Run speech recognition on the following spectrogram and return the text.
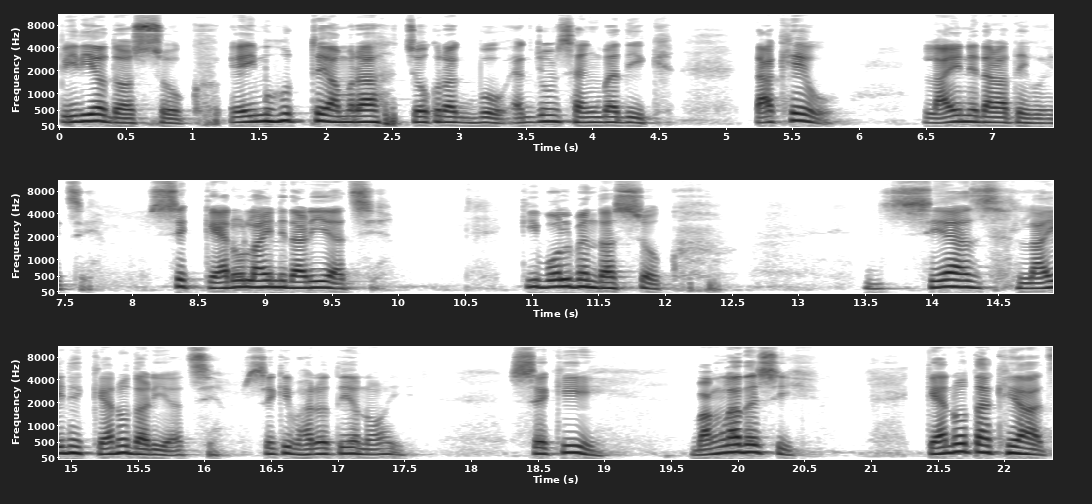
প্রিয় দর্শক, এই মুহূর্তে আমরা চোখ রাখব একজন সাংবাদিক। তাকেও লাইনে দাঁড়াতে হয়েছে। সে কেন লাইনে দাঁড়িয়ে আছে? কি বলবেন দর্শক? সে আজ লাইনে কেন দাঁড়িয়ে আছে? সে কি ভারতীয় নয়? সে কি বাংলাদেশি? কেন তাকে আজ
